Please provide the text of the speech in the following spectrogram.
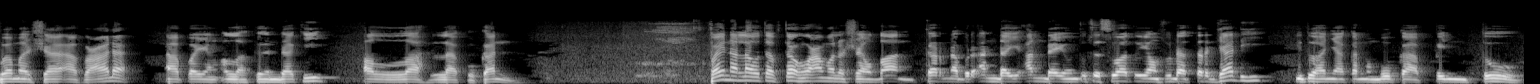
wa ma fa'ala. Apa yang Allah kehendaki Allah lakukan. Faina lau taftahu amal syaitan karena berandai-andai untuk sesuatu yang sudah terjadi itu hanya akan membuka pintu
